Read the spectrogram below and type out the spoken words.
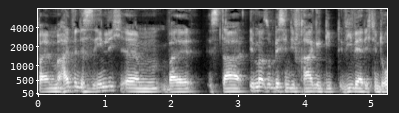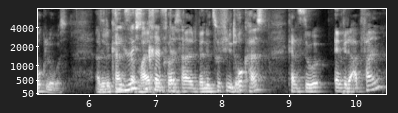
beim Halbwind ist es ähnlich, ähm, weil es da immer so ein bisschen die Frage gibt, wie werde ich den Druck los? Also du kannst am Halbwindkurs halt, wenn du zu viel Druck hast, kannst du entweder abfallen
